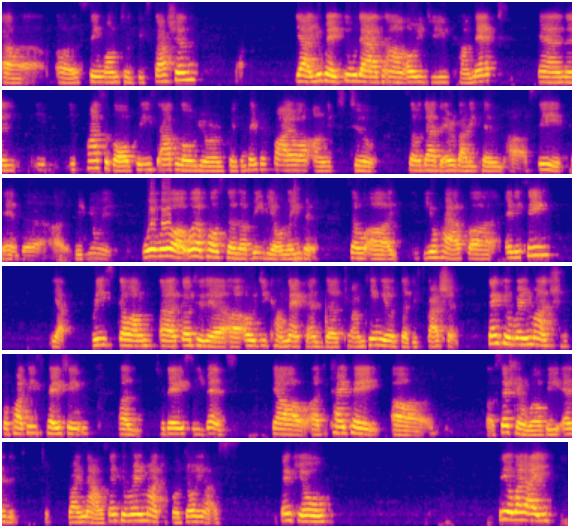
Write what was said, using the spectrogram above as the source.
thing on to discussion, yeah, you may do that on OEG Connect. And if if possible, please upload your presentation file on it too, so that everybody can uh, see it and uh, review it. We will we'll post the video later. So uh, if you have uh, anything, yeah, please go on uh, go to the uh, OEG Connect and continue the discussion. Thank you very much for participating today's event. Uh, the Taipei session will be ended right now. Thank you very much for joining us. Thank you. See you. Bye bye.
